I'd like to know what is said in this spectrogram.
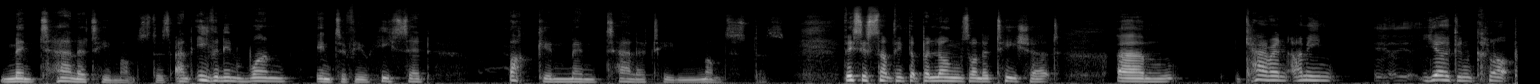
mentality monsters. And even in one interview, he said, fucking mentality monsters. This is something that belongs on a t shirt. Um, Karen, I mean, Jurgen Klopp,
